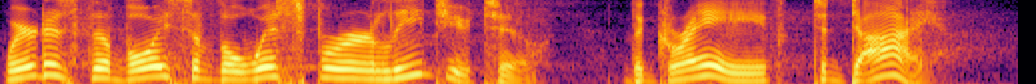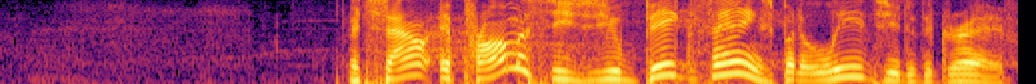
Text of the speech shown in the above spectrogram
Where does the voice of the whisperer lead you to? The grave to die. It, sound, it promises you big things, but it leads you to the grave.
